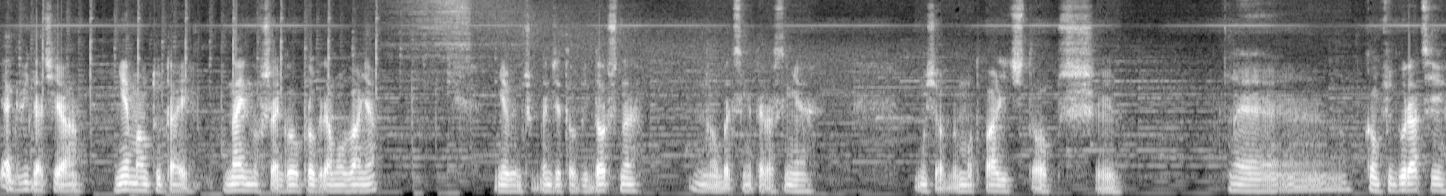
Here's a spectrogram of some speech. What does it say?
Jak widać, ja nie mam tutaj najnowszego oprogramowania. Nie wiem, czy będzie to widoczne. No, obecnie teraz nie. Musiałbym odpalić to przy e, konfiguracji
